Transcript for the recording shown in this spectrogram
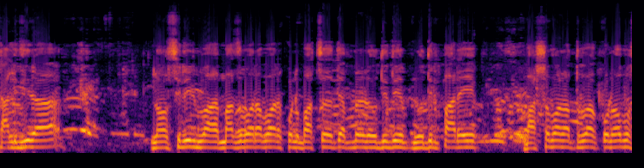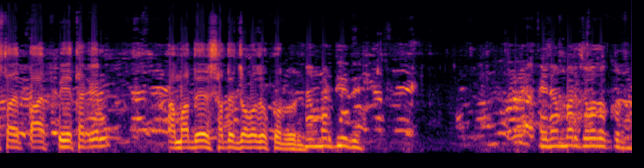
কালিজিরা নরসিটির মা- মাঝ বরাবর কোনো বাচ্চা যাতে আপনার নদীতে নদীর পাড়ে ভাসমান অথবা কোনো অবস্থায় পেয়ে থাকেন আমাদের সাথে যোগাযোগ করবেন। নাম্বার দিয়ে দে। এই নাম্বার যোগাযোগ করবে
